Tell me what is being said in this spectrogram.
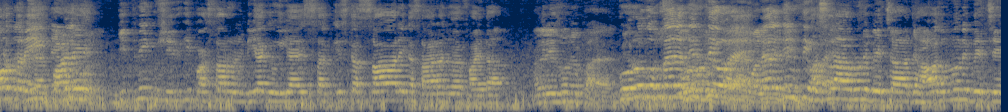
और तरीक फैलाते जितनी कुशीदगी पाकिस्तान और इंडिया की हुई है इस इसका सारे का सारा जो है फ़ायदा अंग्रेज़ों ने उठाया है। गोरों को पहले दिन से हो रहा है पहले दिन से असला उन्होंने बेचा जहाज़ उन्होंने बेचे।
